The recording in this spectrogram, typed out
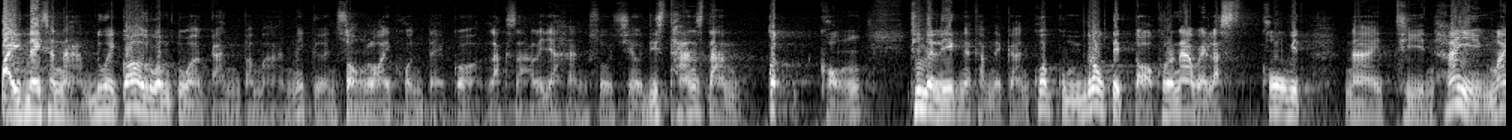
ไปในสนามด้วยก็รวมตัวกันประมาณไม่เกิน 200 คน แต่ก็รักษาระยะห่างโซเชียลดิส a านซ์ตามกฎของพรีเมลีกนะครับในการควบคุมโรคติดต่อโคโรนาไวรัสโควิด -19 ให้ไม่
